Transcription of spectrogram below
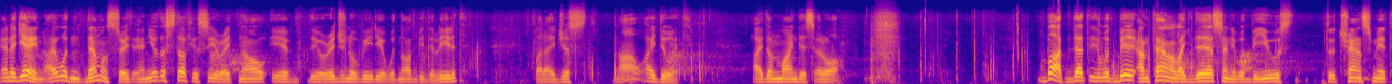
And again, I wouldn't demonstrate any of the stuff you see right now if the original video would not be deleted. But I just, now I do it. I don't mind this at all. But that it would be antenna like this and it would be used to transmit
